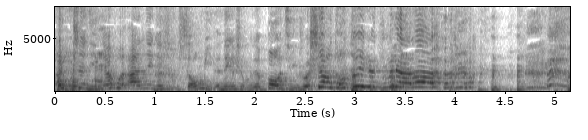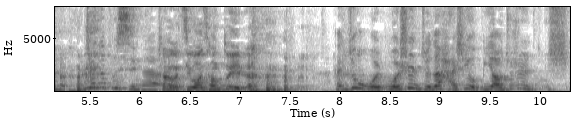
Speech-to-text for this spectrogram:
哎，不是，你应该会按那个小米的那个什么的报警，说摄像头对着你们俩了，行哎！上有激光枪对着。哎，就我我是觉得还是有必要，就是是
